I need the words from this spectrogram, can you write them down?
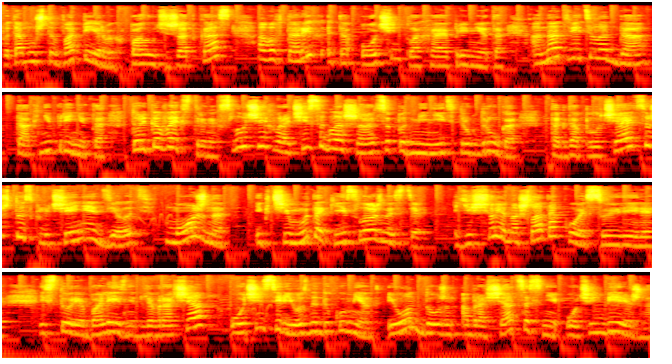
потому что, во-первых, получишь отказ, а во-вторых, это очень плохая примета? Она ответила «да, так не принято». Только в экстренных случаях врачи соглашаются подменить друг друга. Тогда получается, что исключение делать можно. И к чему такие сложности? Еще я нашла такое суеверие. История болезни для врача – очень серьезный документ, и он должен обращаться с ней очень бережно.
